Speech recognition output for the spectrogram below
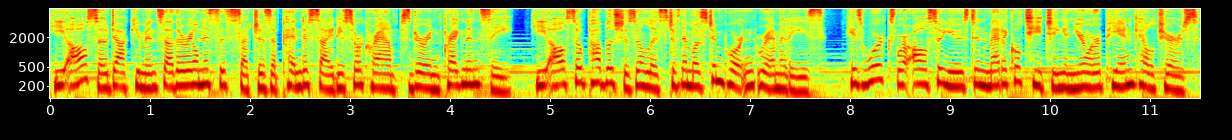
He also documents other illnesses such as appendicitis or cramps during pregnancy. He also publishes a list of the most important remedies. His works were also used in medical teaching in European cultures.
